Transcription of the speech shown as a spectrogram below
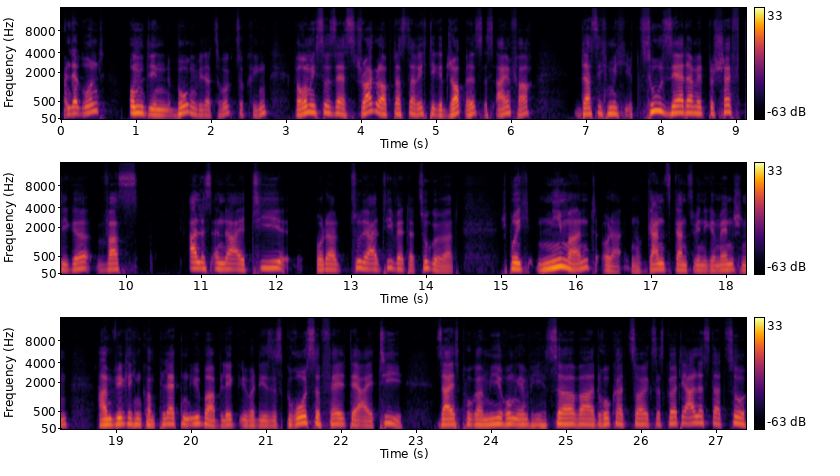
Und der Grund, um den Bogen wieder zurückzukriegen, warum ich so sehr struggle, ob das der richtige Job ist, ist einfach, dass ich mich zu sehr damit beschäftige, was alles in der IT oder zu der IT-Welt dazugehört. Sprich, niemand oder nur ganz, ganz wenige Menschen haben wirklich einen kompletten Überblick über dieses große Feld der IT sei es Programmierung, irgendwelche Server, Druckerzeugs, das gehört ja alles dazu.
